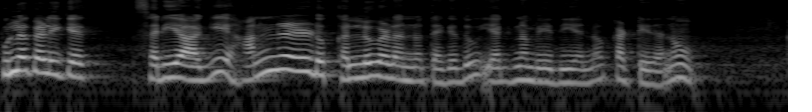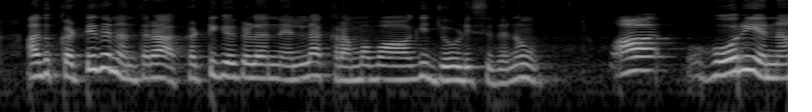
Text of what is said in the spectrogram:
ಕುಲಗಳಿಗೆ ಸರಿಯಾಗಿ ಹನ್ನೆರಡು ಕಲ್ಲುಗಳನ್ನು ತೆಗೆದು ಯಜ್ಞವೇದಿಯನ್ನು ಕಟ್ಟಿದನು. ಅದು ಕಟ್ಟಿದ ನಂತರ ಕಟ್ಟಿಗೆಗಳನ್ನೆಲ್ಲ ಕ್ರಮವಾಗಿ ಜೋಡಿಸಿದನು. ಆ ಹೋರಿಯನ್ನು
